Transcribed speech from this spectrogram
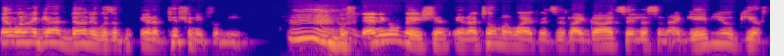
And when I got done, it was a, an epiphany for me. Mm. was standing ovation. And I told my wife, it's just like God said, listen, I gave you a gift.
